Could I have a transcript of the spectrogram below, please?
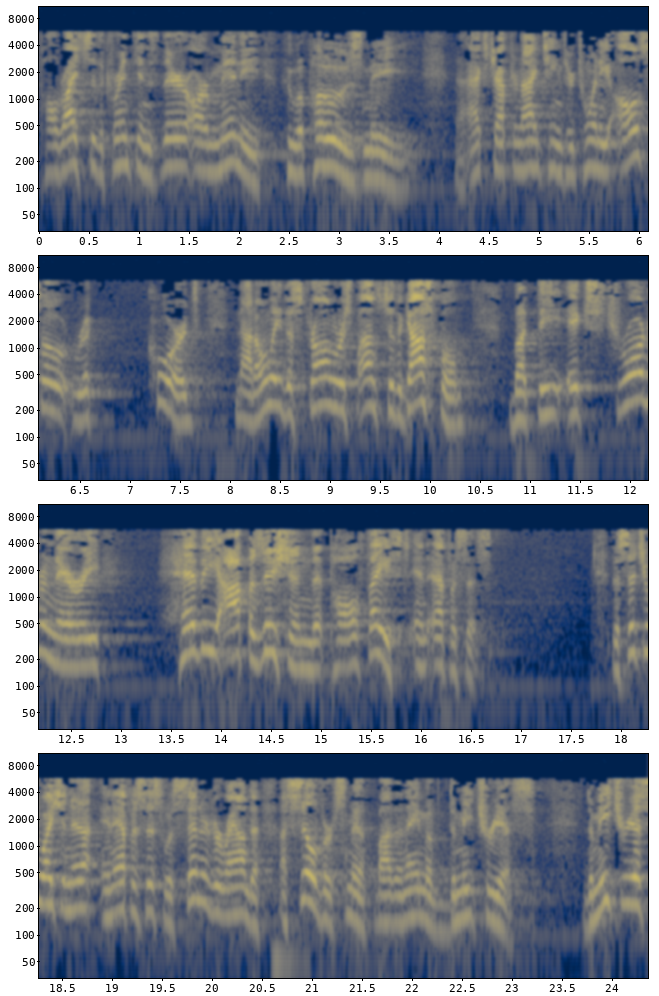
Paul writes to the Corinthians, There are many who oppose me. Now, Acts chapter 19 through 20 also records not only the strong response to the gospel, but the extraordinary heavy opposition that Paul faced in Ephesus. The situation in Ephesus was centered around a, a silversmith by the name of Demetrius. Demetrius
